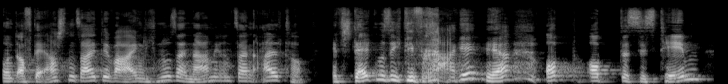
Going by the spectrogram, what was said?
Und auf der ersten Seite war eigentlich nur sein Name und sein Alter. Jetzt stellt man sich die Frage, ja, ob, ob das System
